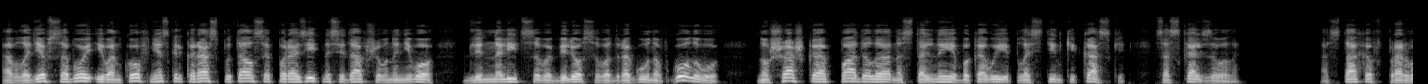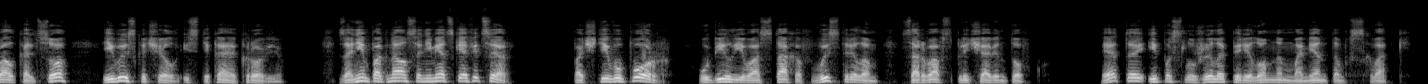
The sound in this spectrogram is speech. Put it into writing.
Овладев собой, Иванков несколько раз пытался поразить наседавшего на него длиннолицего белесого драгуна в голову, но шашка падала на стальные боковые пластинки каски, соскальзывала. Астахов прорвал кольцо и выскочил, истекая кровью. За ним погнался немецкий офицер. Почти в упор убил его Астахов выстрелом, сорвав с плеча винтовку. Это и послужило переломным моментом в схватке.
